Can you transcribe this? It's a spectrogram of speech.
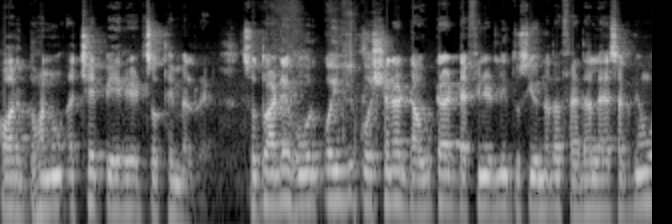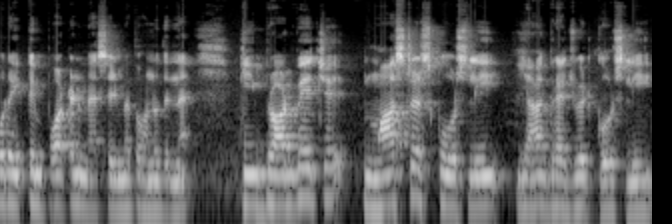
ਔਰ ਤੁਹਾਨੂੰ ਅੱਛੇ ਪੇ ਰੇਟਸ ਉੱਥੇ ਮਿਲ ਰਹੇ ਸੋ ਤੁਹਾਡੇ ਹੋਰ ਕੋਈ ਵੀ ਕੁਐਸਚਨ ਹੈ ਡਾਊਟ ਹੈ ਡੈਫੀਨਿਟਲੀ ਤੁਸੀਂ ਉਹਨਾਂ ਦਾ ਫਾਇਦਾ ਲੈ ਸਕਦੇ ਹੋ। ਔਰ ਇੱਕ ਇੰਪੋਰਟੈਂਟ ਮੈਸੇਜ ਮੈਂ ਤੁਹਾਨੂੰ ਦਿੰਨਾ ਕਿ ਬ੍ਰੌਡਵੇ 'ਚ ਮਾਸਟਰਸ ਕੋਰਸ ਲਈ ਜਾਂ ਗ੍ਰੈਜੂਏਟ ਕੋਰਸ ਲਈ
